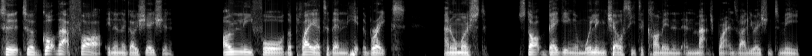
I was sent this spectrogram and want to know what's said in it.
to to have got that far in a negotiation only for the player to then hit the brakes and almost start begging and willing Chelsea to come in and, and match Brighton's valuation to me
